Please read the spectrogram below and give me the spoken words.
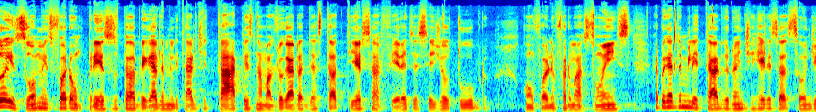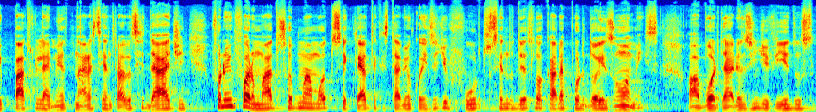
Dois homens foram presos pela Brigada Militar de Tapes na madrugada desta terça-feira, 16 de outubro. Conforme informações, a Brigada Militar, durante a realização de patrulhamento na área central da cidade, foram informados sobre uma motocicleta que estava em ocorrência de furto sendo deslocada por dois homens. Ao abordarem os indivíduos,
